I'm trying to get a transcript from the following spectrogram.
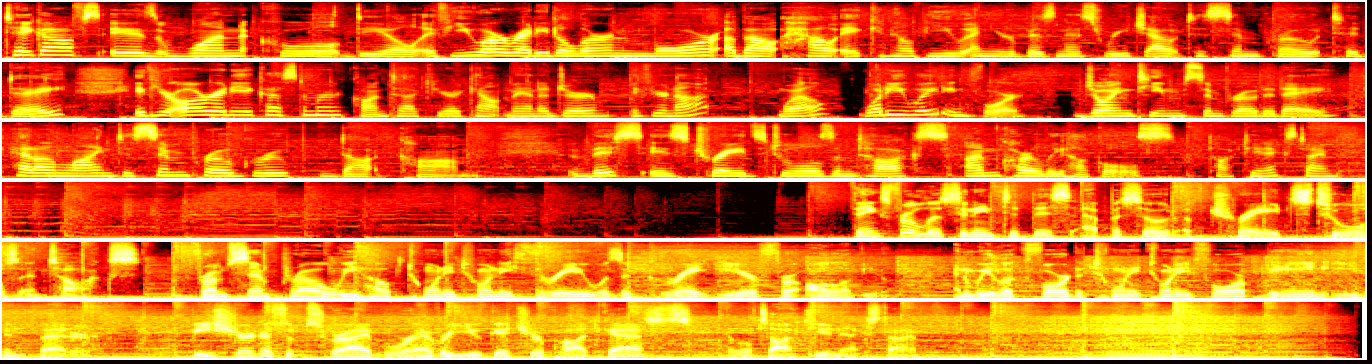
Takeoffs is one cool deal. If you are ready to learn more about how it can help you and your business, reach out to Simpro today. If you're already a customer, contact your account manager. If you're not, well, what are you waiting for? Join Team Simpro today. Head online to simprogroup.com. This is Trades, Tools, and Talks. I'm Carly Huckles. Talk to you next time. Thanks for listening to this episode of Trades, Tools, and Talks. From Simpro, we hope 2023 was a great year for all of you, and we look forward to 2024 being even better. Be sure to subscribe wherever you get your podcasts, and we'll talk to you next time.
